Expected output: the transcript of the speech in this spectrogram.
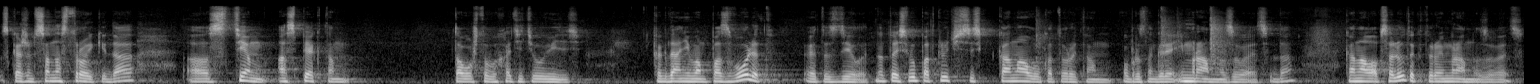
скажем, сонастройки, да, э, с тем аспектом того, что вы хотите увидеть, когда они вам позволят это сделать, ну, то есть вы подключитесь к каналу, который там, образно говоря, имрам называется, да, канал Абсолюта, который имрам называется,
